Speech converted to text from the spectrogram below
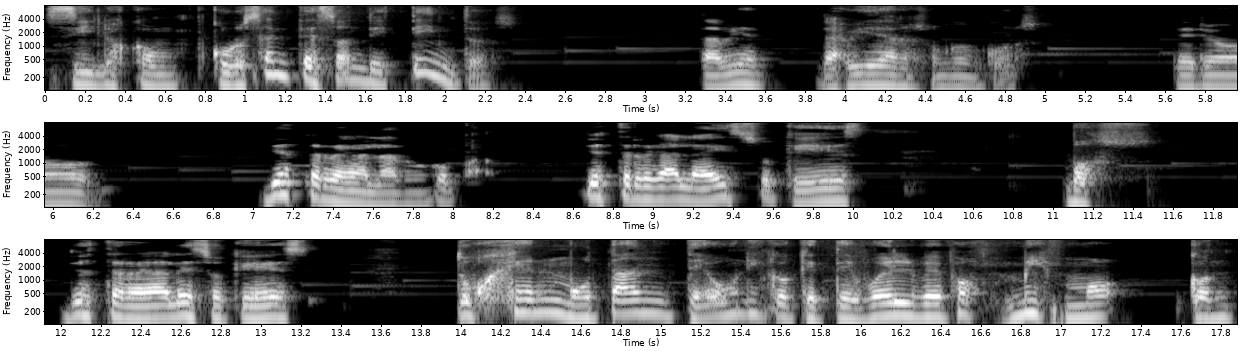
si los concursantes son distintos? Está bien, la vida no es un concurso. Pero Dios te regala algo copado. Dios te regala eso que es vos. Dios te regala eso que es tu gen mutante único que te vuelve vos mismo con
